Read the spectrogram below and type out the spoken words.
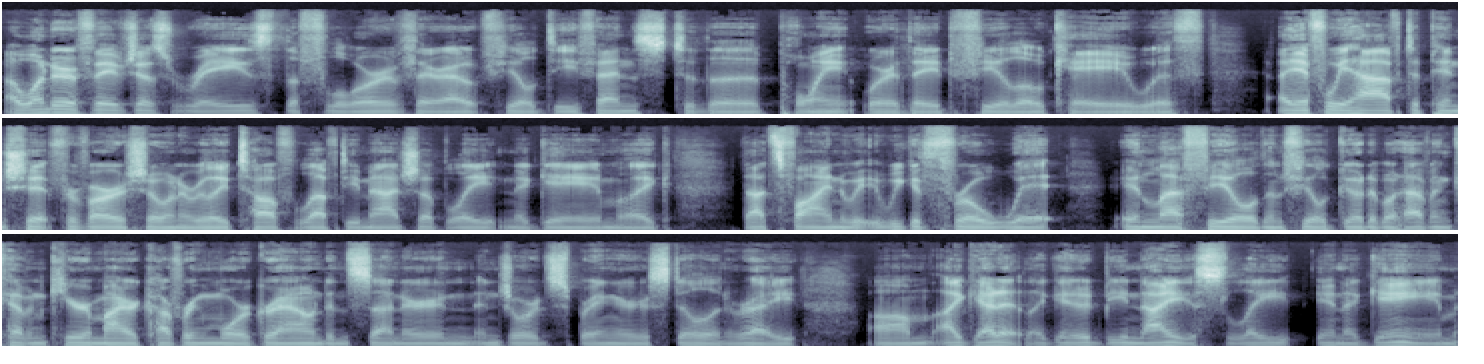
I wonder if they've just raised the floor of their outfield defense to the point where they'd feel okay with if we have to pinch hit for Varsho in a really tough lefty matchup late in a game, like that's fine. We, we could throw Whit in left field and feel good about having Kevin Kiermaier covering more ground in center and, and George Springer still in right. Um, I get it. Like it would be nice late in a game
